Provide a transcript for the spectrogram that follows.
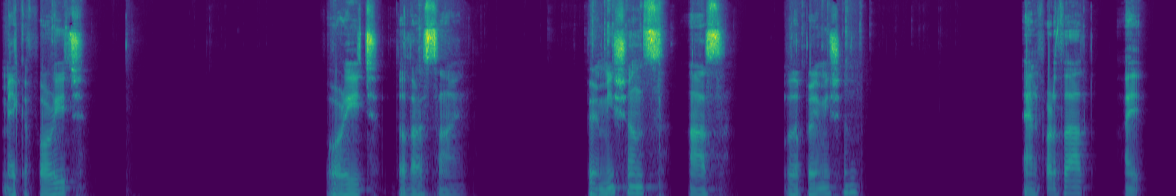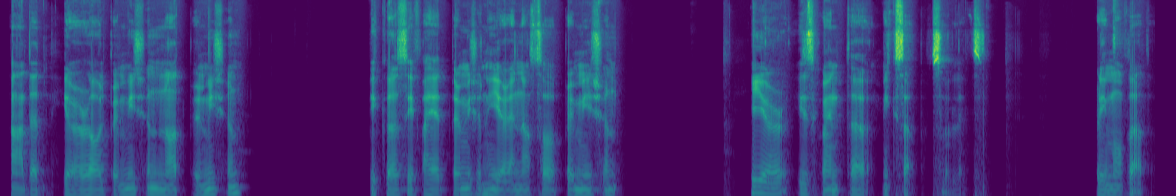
make a for each for each dollar sign. Permissions as the permission. And for that I added here role permission not permission. Because if I had permission here and also permission here is going to mix up. So let's remove that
